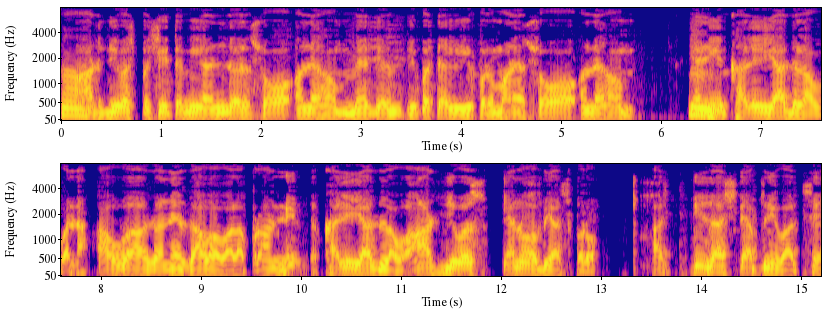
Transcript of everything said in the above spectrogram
આઠ દિવસ પછી તમે અંદર સો અને હમ મેં જે વિધિ બતાવી એ પ્રમાણે સો અને હમ એની ખાલી યાદ લાવવાના. આવવા અને જવા વાળા પ્રાણની અંદર. ખાલી યાદ લાવો. આઠ દિવસ એનો અભ્યાસ કરો. આ ત્રીજા સ્ટેપની વાત છે.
